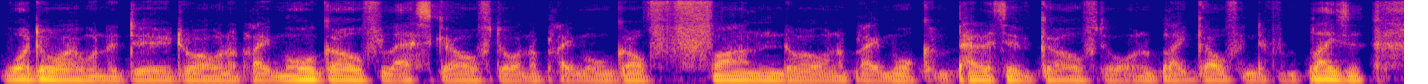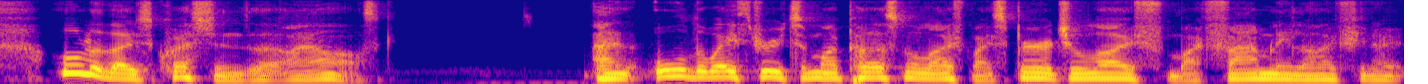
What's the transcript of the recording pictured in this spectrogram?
what do I want to do? Do I want to play more golf, less golf? Do I want to play more golf for fun? Do I want to play more competitive golf? Do I want to play golf in different places? All of those questions that I ask, and all the way through to my personal life, my spiritual life, my family life. You know,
